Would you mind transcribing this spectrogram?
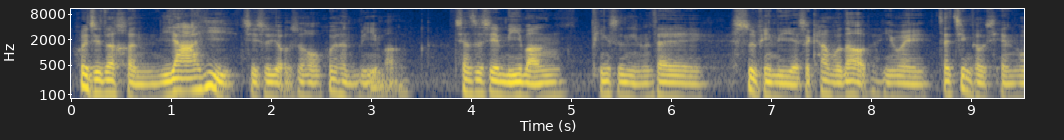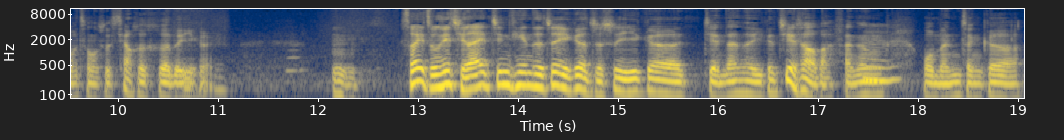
会觉得很压抑。其实有时候会很迷茫，像这些迷茫，平时你们在视频里也是看不到的，因为在镜头前我总是笑呵呵的一个人。嗯，所以总结起来，今天的这一个只是一个简单的一个介绍吧。反正我们整个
